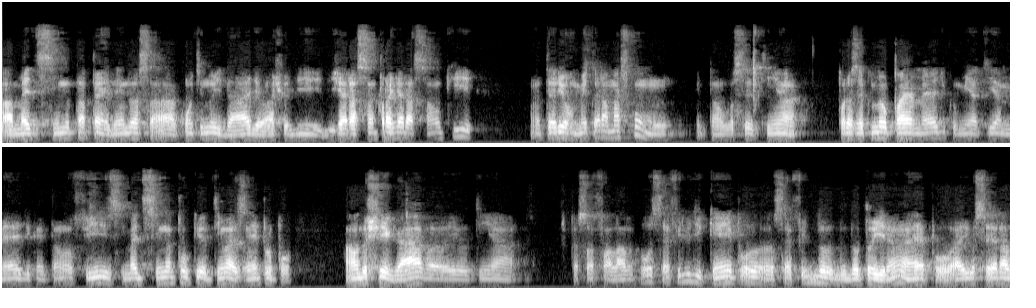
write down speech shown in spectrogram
a medicina está perdendo essa continuidade, eu acho, de, de geração para geração que anteriormente era mais comum. Então você tinha, por exemplo, meu pai é médico, minha tia é médica, então eu fiz medicina porque eu tinha um exemplo, pô. Aonde eu chegava, eu tinha, o pessoal falava, pô, você é filho de quem? Pô, você é filho do, do doutor Irã? É, pô. Aí você era,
